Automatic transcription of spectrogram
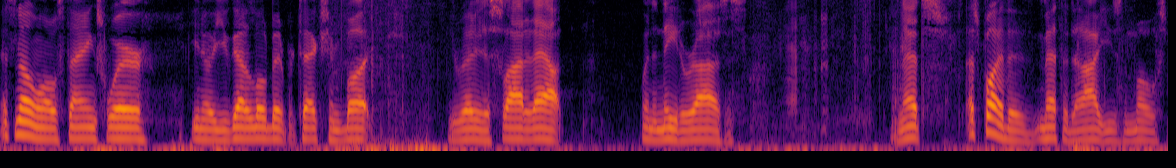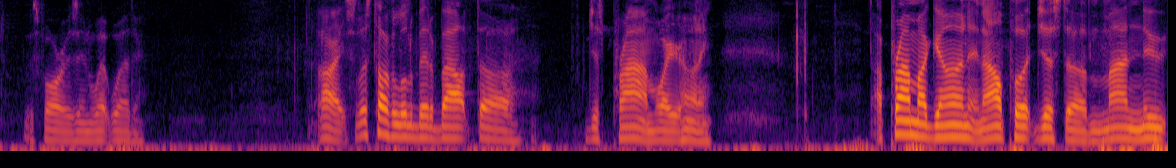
It's another one of those things where, you know, you've got a little bit of protection, but you're ready to slide it out when the need arises. And that's that's probably the method that I use the most as far as in wet weather. All right, so let's talk a little bit about uh, just prime while you're hunting. I prime my gun and I'll put just a minute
